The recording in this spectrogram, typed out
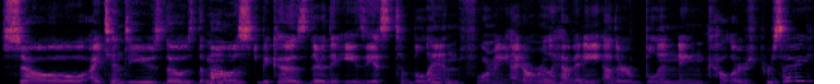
So I tend to use those the most because they're the easiest to blend for me. I don't really have any other blending colors per se.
